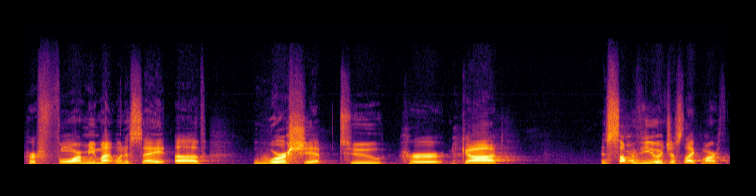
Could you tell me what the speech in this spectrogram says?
her form, you might want to say, of worship to her God. And some of you are just like Martha.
